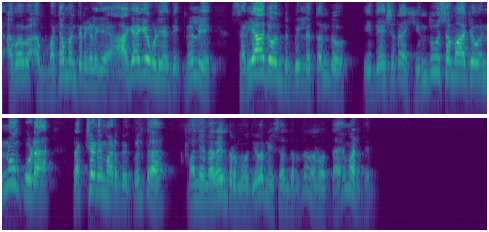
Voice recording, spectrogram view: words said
ಅವ, ಮಠ ಮಂದಿರಗಳಿಗೆ ಹಾಗಾಗೆ ಉಳಿಯೋ ದಿಕ್ಕಿನಲ್ಲಿ ಸರಿಯಾದ ಒಂದು ಬಿಲ್ ತಂದು ಈ ದೇಶದ ಹಿಂದೂ ಸಮಾಜವನ್ನೂ ಕೂಡ ರಕ್ಷಣೆ ಮಾಡಬೇಕು ಅಂತ ಮಾನ್ಯ ನರೇಂದ್ರ ಮೋದಿಯವ್ರನ್ನ ಈ ಸಂದರ್ಭದಲ್ಲಿ ನಾನು ಒತ್ತಾಯ ಮಾಡ್ತೇನೆ.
